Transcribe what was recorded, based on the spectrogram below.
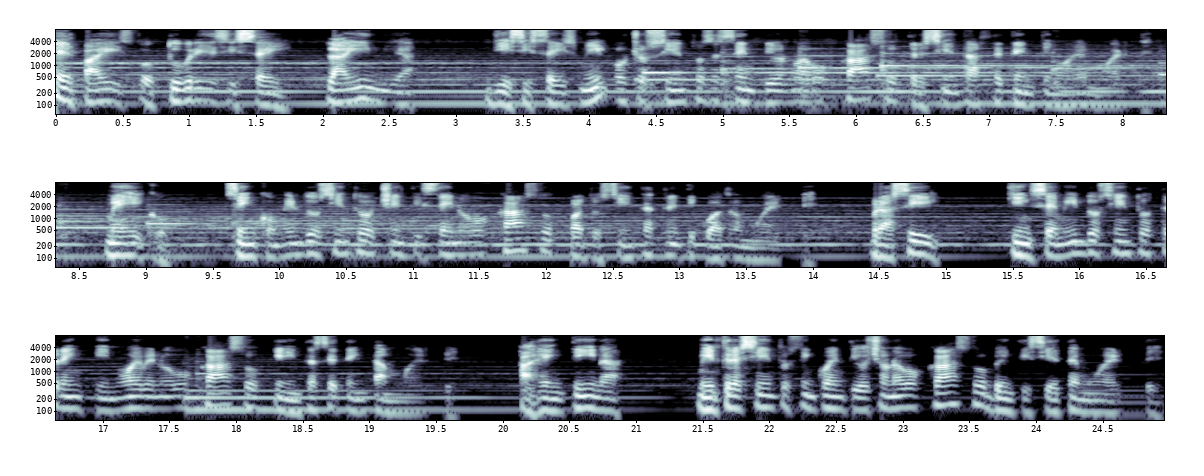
El país, octubre 16. La India, 16.862 nuevos casos, 379 muertes. México, 5.286 nuevos casos, 434 muertes. Brasil, 15.239 nuevos casos, 570 muertes. Argentina, 1.358 nuevos casos, 27 muertes.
